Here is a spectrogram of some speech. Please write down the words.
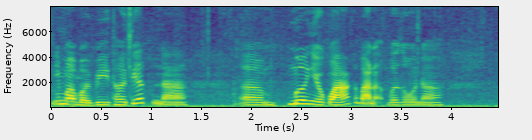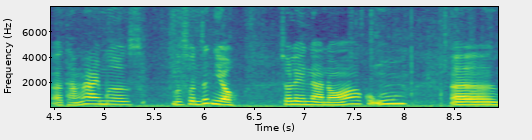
Nhưng mà bởi vì thời tiết là ờ, mưa nhiều quá các bạn ạ. Vừa rồi là ờ, tháng 2 mưa mưa xuân rất nhiều. Cho nên là nó cũng ờ,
